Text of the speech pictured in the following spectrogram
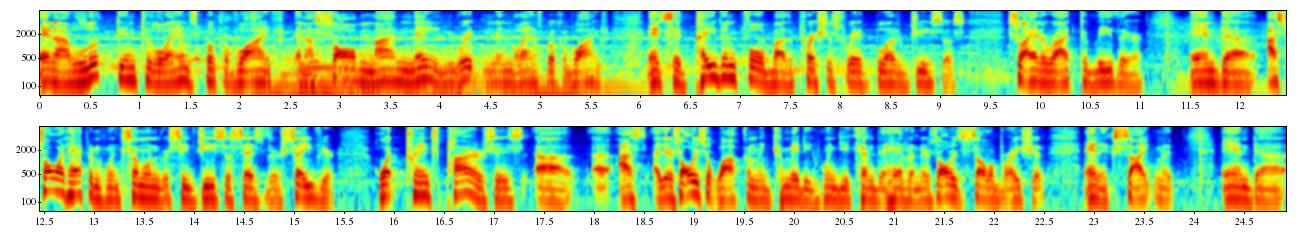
And I looked into the Lamb's Book of Life and I saw my name written in the Lamb's Book of Life. And it said, paid in full by the precious red blood of Jesus. So I had a right to be there. And uh, I saw what happened when someone received Jesus as their Savior. What transpires is uh, I, there's always a welcoming committee when you come to heaven. There's always celebration and excitement. And uh,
